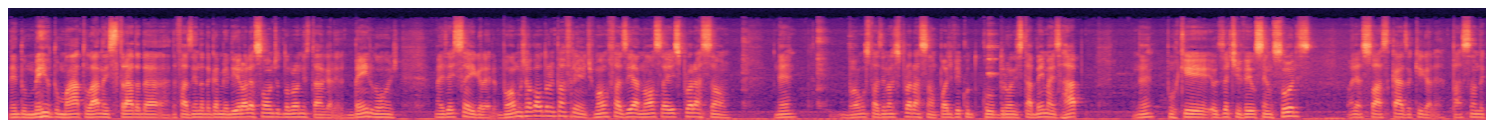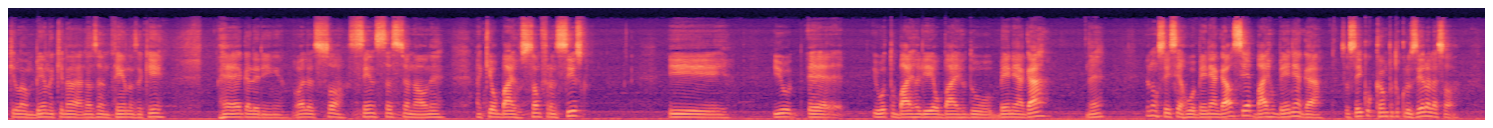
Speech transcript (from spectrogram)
né, do meio do mato lá na estrada da, da fazenda da Gameleira. Olha só onde o drone está, galera. Bem longe. Mas é isso aí, galera. Vamos jogar o drone para frente. Vamos fazer a nossa exploração, né? vamos fazer nossa exploração. Pode ver que o, que o drone está bem mais rápido, né? Porque eu desativei os sensores. Olha só as casas aqui, galera. Passando aqui, lambendo aqui na, nas antenas aqui. É, galerinha. Olha só, sensacional, né? Aqui é o bairro São Francisco. E, e, o, é, e o outro bairro ali é o bairro do BNH, né? Eu não sei se é rua BNH ou se é bairro BNH. Só sei que o campo do Cruzeiro, olha só,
